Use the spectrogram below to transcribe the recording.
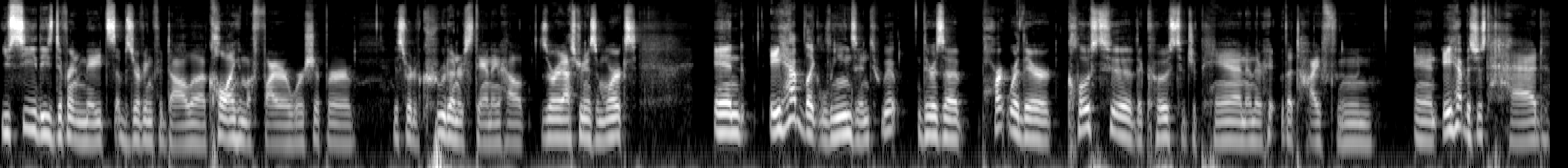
you see these different mates observing Fedallah, calling him a fire worshiper, this sort of crude understanding of how Zoroastrianism works. And Ahab like leans into it. There's a part where they're close to the coast of Japan and they're hit with a typhoon. And Ahab has just had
